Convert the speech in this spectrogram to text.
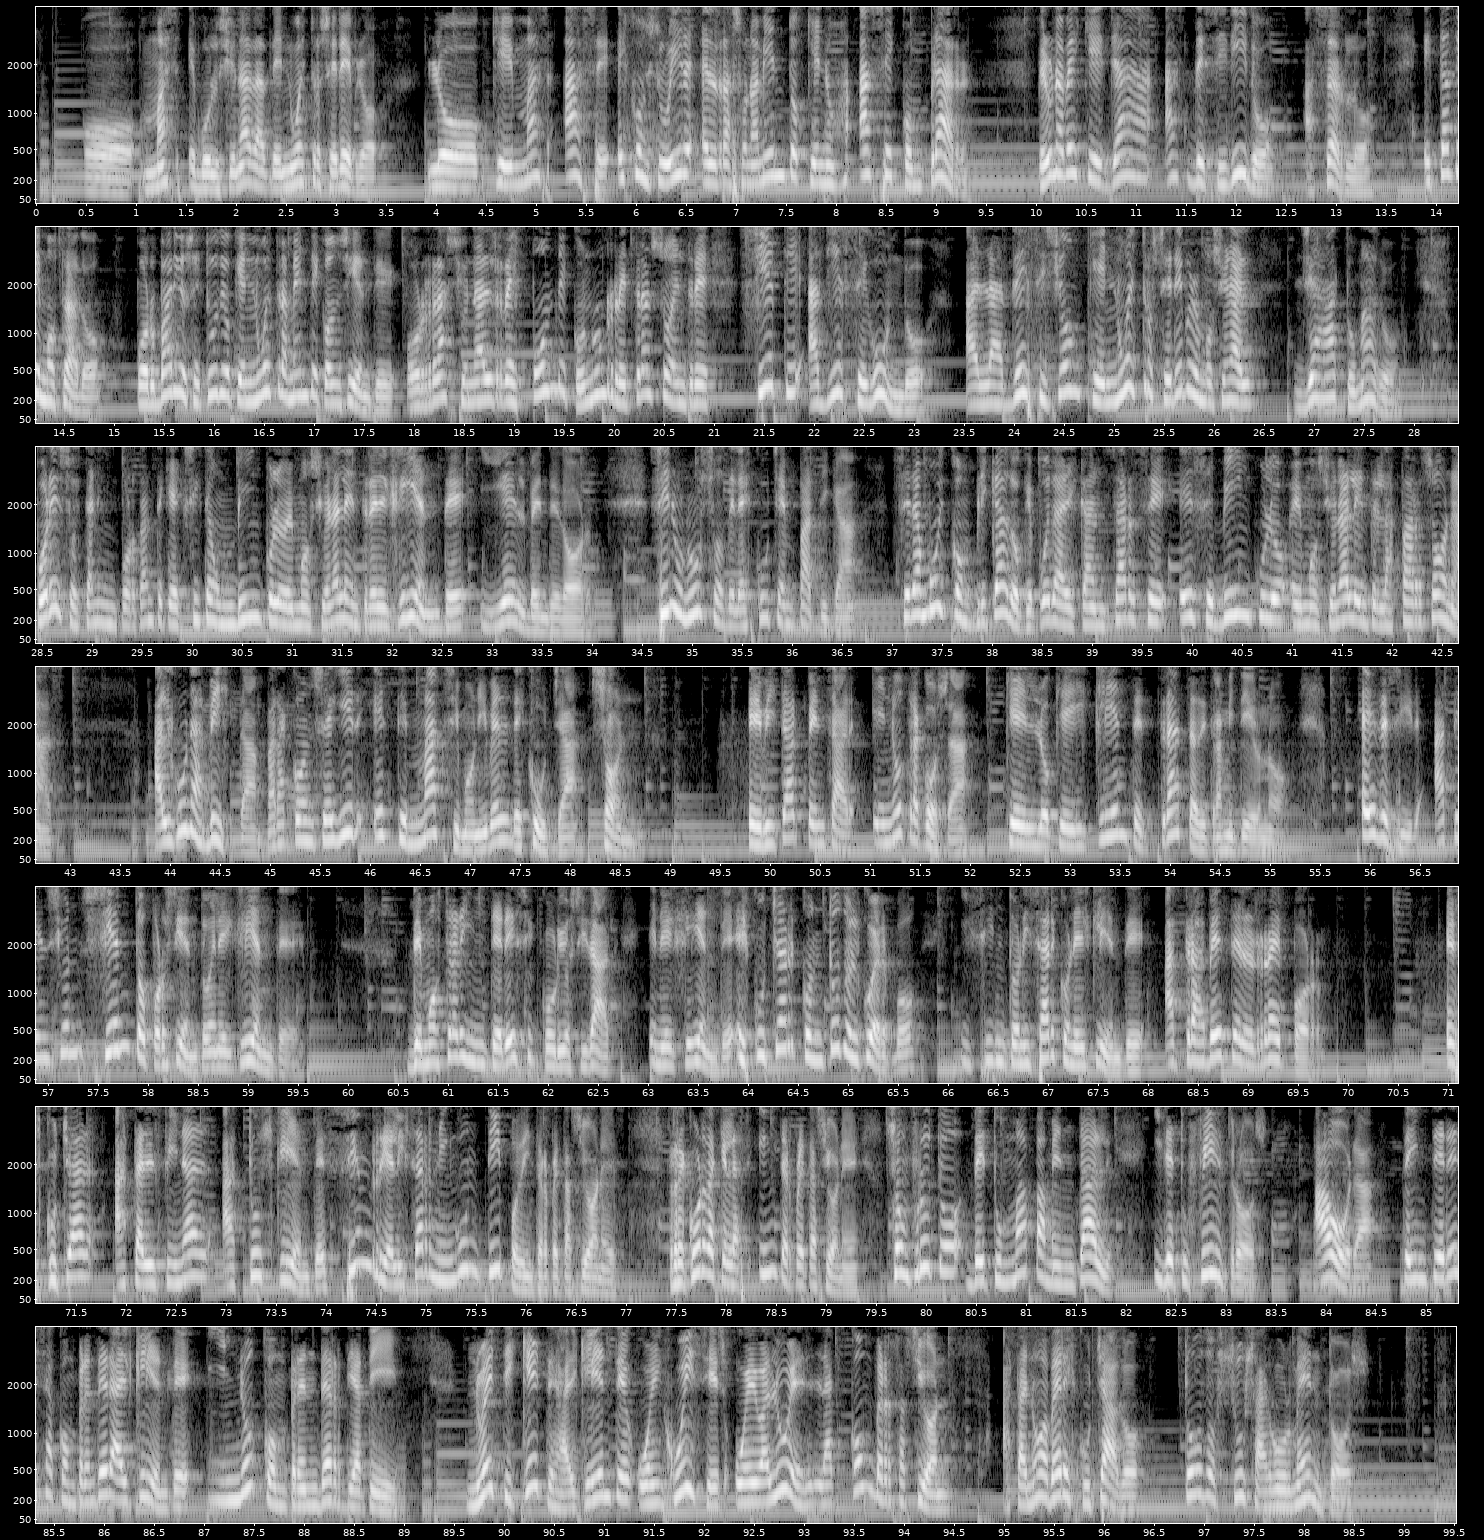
o más evolucionada de nuestro cerebro lo que más hace es construir el razonamiento que nos hace comprar. Pero una vez que ya has decidido hacerlo, está demostrado por varios estudios que nuestra mente consciente o racional responde con un retraso entre 7 a 10 segundos a la decisión que nuestro cerebro emocional ya ha tomado. Por eso es tan importante que exista un vínculo emocional entre el cliente y el vendedor. Sin un uso de la escucha empática, será muy complicado que pueda alcanzarse ese vínculo emocional entre las personas. Algunas vistas para conseguir este máximo nivel de escucha son evitar pensar en otra cosa que en lo que el cliente trata de transmitirnos. Es decir, atención 100% en el cliente. Demostrar interés y curiosidad en el cliente. Escuchar con todo el cuerpo y sintonizar con el cliente a través del report. Escuchar hasta el final a tus clientes sin realizar ningún tipo de interpretaciones. Recuerda que las interpretaciones son fruto de tu mapa mental y de tus filtros. Ahora te interesa comprender al cliente y no comprenderte a ti. No etiquetes al cliente o enjuicies o evalúes la conversación hasta no haber escuchado todos sus argumentos.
